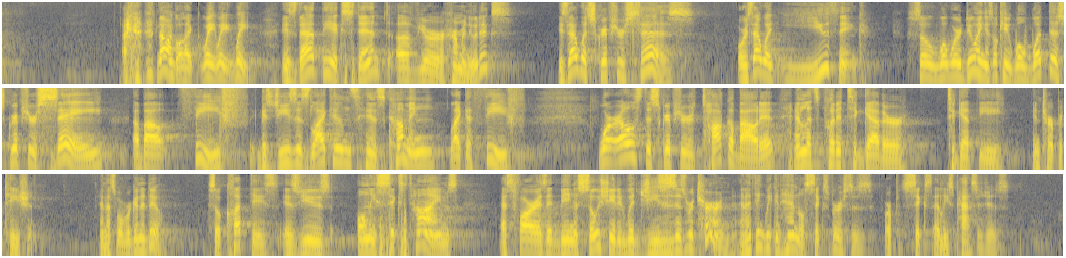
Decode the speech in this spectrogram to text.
now I'm going like, wait, wait, wait. Is that the extent of your hermeneutics? Is that what Scripture says? Or is that what you think? So, what we're doing is okay, well, what does Scripture say about thief? Because Jesus likens his coming like a thief. Where else does Scripture talk about it? And let's put it together to get the interpretation. And that's what we're going to do. So, kleptes is used only six times as far as it being associated with Jesus' return. And I think we can handle six verses, or six at least passages.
